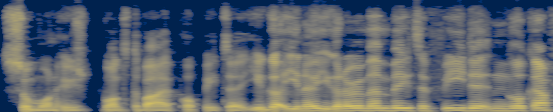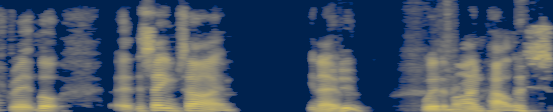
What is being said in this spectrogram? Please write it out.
someone who wants to buy a puppy to you got you know you got to remember to feed it and look after it, but at the same time, you know, You with a mind palace,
